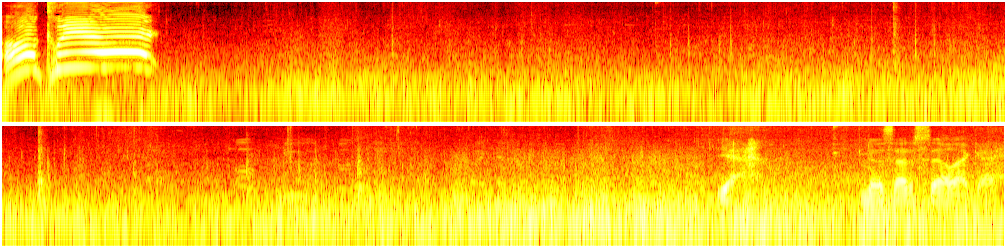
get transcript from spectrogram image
All clear! Yeah, he knows how to sail that guy.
